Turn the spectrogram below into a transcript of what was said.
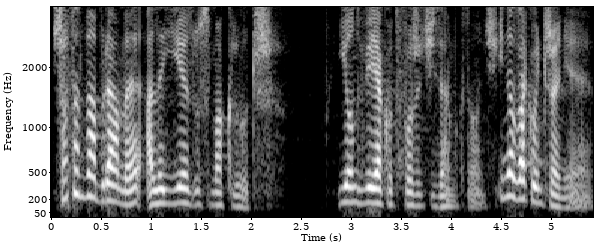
Szatan ma bramę, ale Jezus ma klucz. I on wie, jak otworzyć i zamknąć. I na zakończenie.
